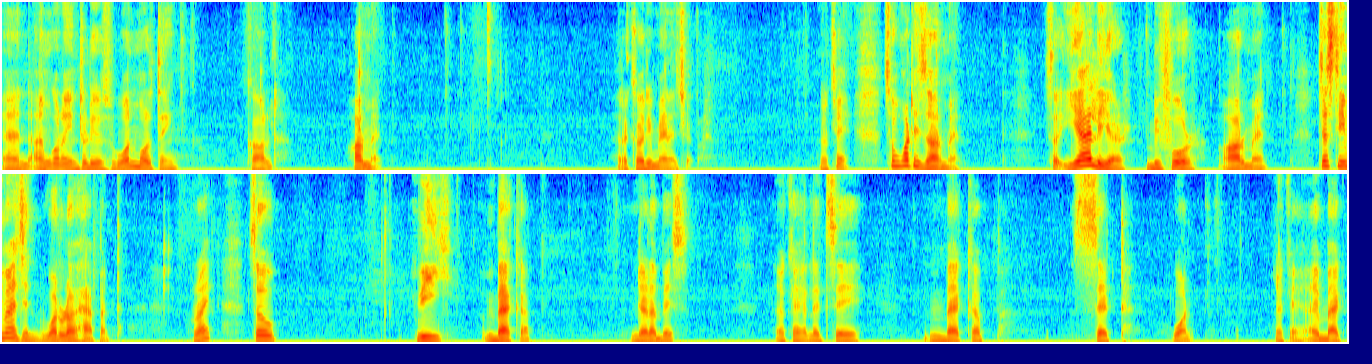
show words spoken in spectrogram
and I'm going to introduce one more thing called RMAN recovery manager. Okay so what is RMAN so earlier before RMAN just imagine what would have happened right? So we backup database. Okay let's say backup set 1 okay I backed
